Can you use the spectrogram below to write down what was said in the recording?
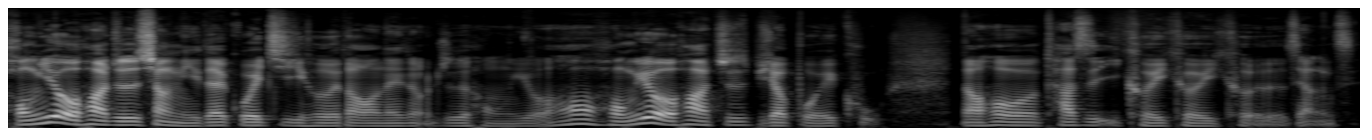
红柚的话，就是像你在龟记喝到的那种，就是红柚。然后红柚的话，就是比较不会苦。然后它是一颗一颗一颗的这样子。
